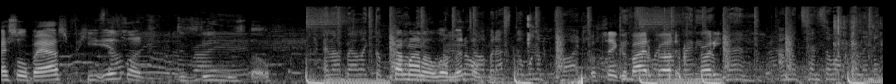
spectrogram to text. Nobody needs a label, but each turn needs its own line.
Nice little bass. He is like diseased though. And I'm like the Come on, a little aluminum. Let's say goodbye to buddy. buddy. I'm a 10, so I pull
